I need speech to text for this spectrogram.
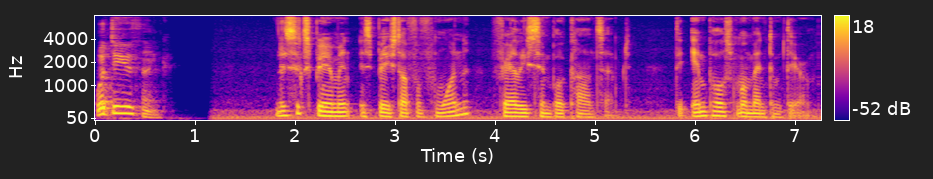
What do you think? This experiment is based off of one fairly simple concept the impulse momentum theorem.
